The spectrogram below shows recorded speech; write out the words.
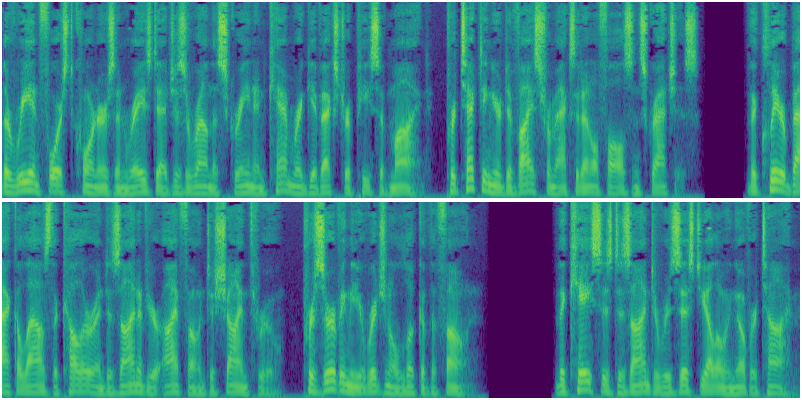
The reinforced corners and raised edges around the screen and camera give extra peace of mind, protecting your device from accidental falls and scratches. The clear back allows the color and design of your iPhone to shine through, preserving the original look of the phone. The case is designed to resist yellowing over time,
